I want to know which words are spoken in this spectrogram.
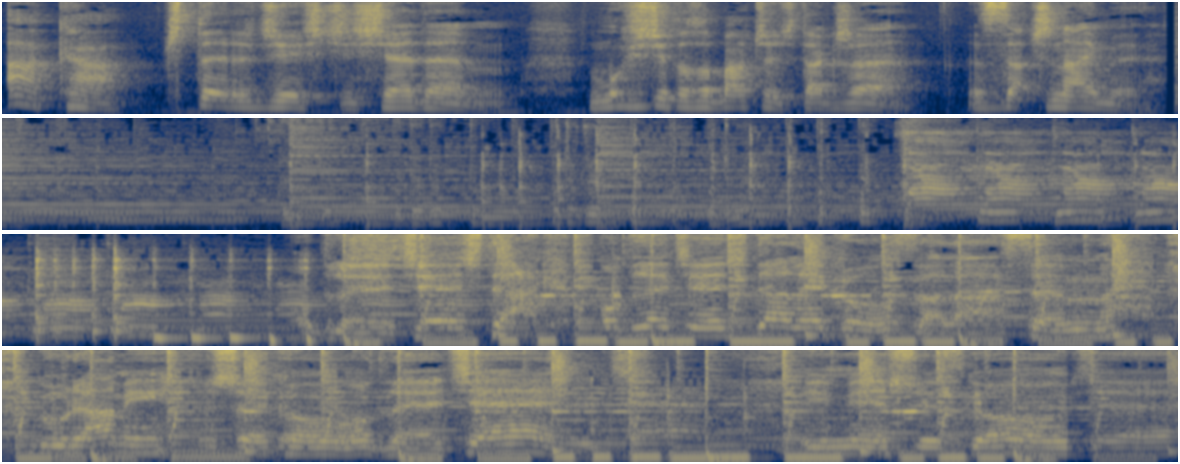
AK-47. Musicie to zobaczyć, także zaczynajmy. Odlecieć tak, odlecieć daleko za lasem, górami, rzeką odlecieć i wszystko gdzieś.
